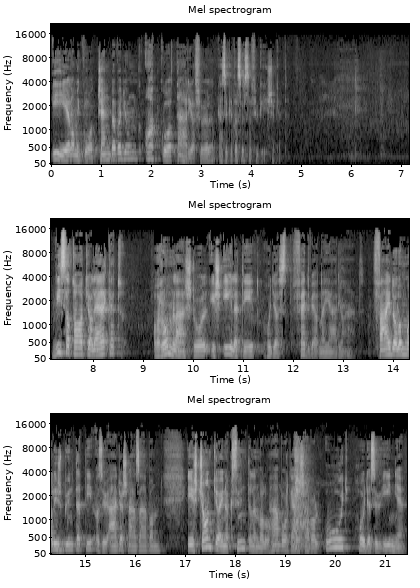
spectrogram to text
éjjel, amikor csendbe vagyunk, akkor tárja föl ezeket az összefüggéseket. Visszatartja a lelket a romlástól és életét, hogy azt fegyver ne járja át. Fájdalommal is bünteti az ő ágyas házában, és csontjainak szüntelen való háborgásával úgy, hogy az ő ínje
